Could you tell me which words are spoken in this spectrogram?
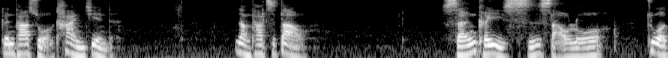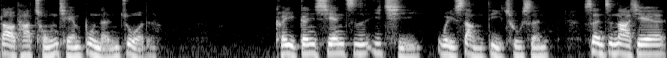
跟他所看见的，让他知道，神可以使扫罗做到他从前不能做的，可以跟先知一起。为上帝出生，甚至那些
